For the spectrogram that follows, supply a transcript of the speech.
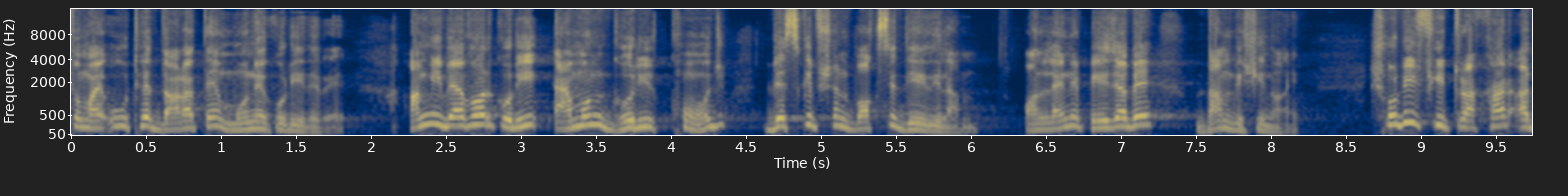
তোমায় উঠে দাঁড়াতে মনে করিয়ে দেবে। আমি ব্যবহার করি এমন ঘড়ির খোঁজ ডেসক্রিপশন বক্সে দিয়ে দিলাম। অনলাইনে পেয়ে যাবে, দাম বেশি নয়। শরীর ফিট রাখার আর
